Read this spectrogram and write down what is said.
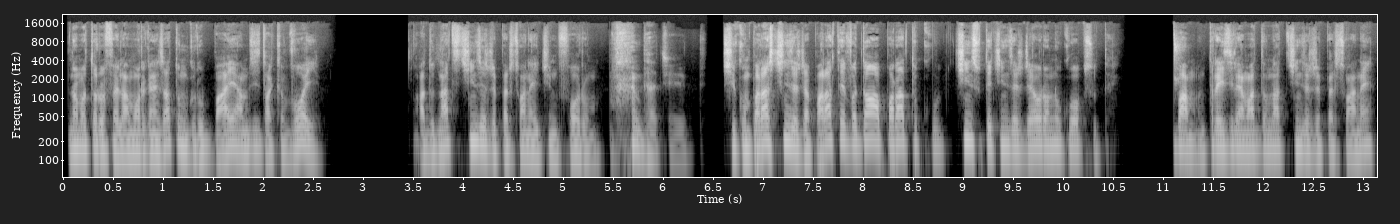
în următorul fel, am organizat un grup buy, am zis dacă voi adunați 50 de persoane aici în forum da, ce... și cumpărați 50 de aparate, vă dau aparatul cu 550 de euro, nu cu 800. Bam, în trei zile am adunat 50 de persoane,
